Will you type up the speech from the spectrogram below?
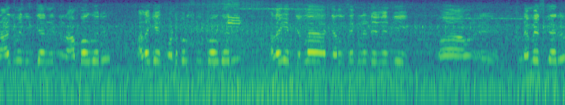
రాజమండ్రి ఇన్ఛార్జ్ రాంబాబు గారు అలాగే కొండపల్లి సూరిబాబు గారు అలాగే జిల్లా జనరల్ సెక్రటరీ నుంచి రమేష్ గారు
